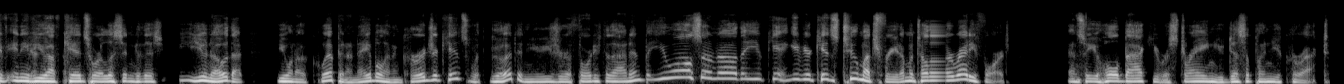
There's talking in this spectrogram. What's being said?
If any of you have kids who are listening to this, you know that you want to equip and enable and encourage your kids with good and you use your authority to that end, but you also know that you can't give your kids too much freedom until they're ready for it. And so you hold back, you restrain, you discipline, you correct.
